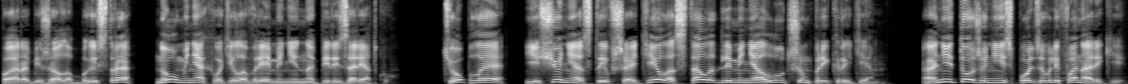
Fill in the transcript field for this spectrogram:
Пара бежала быстро, но у меня хватило времени на перезарядку. Теплое, еще не остывшее тело стало для меня лучшим прикрытием. Они тоже не использовали фонарики,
